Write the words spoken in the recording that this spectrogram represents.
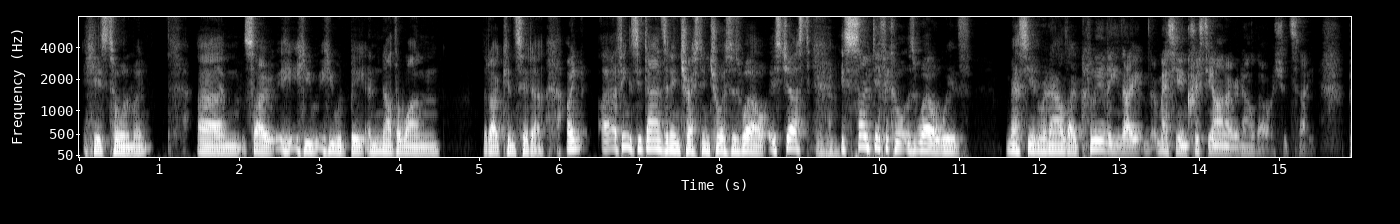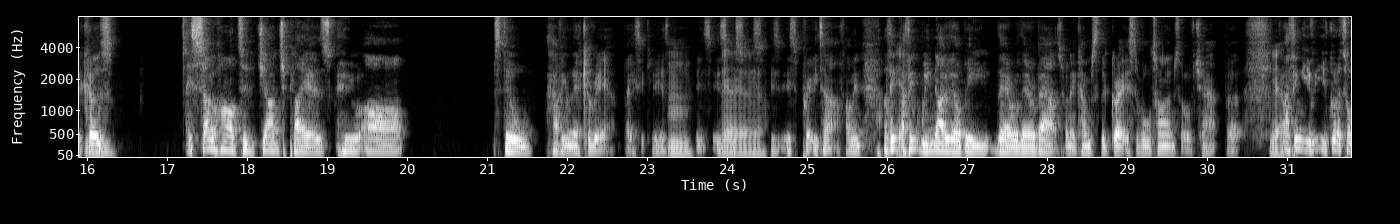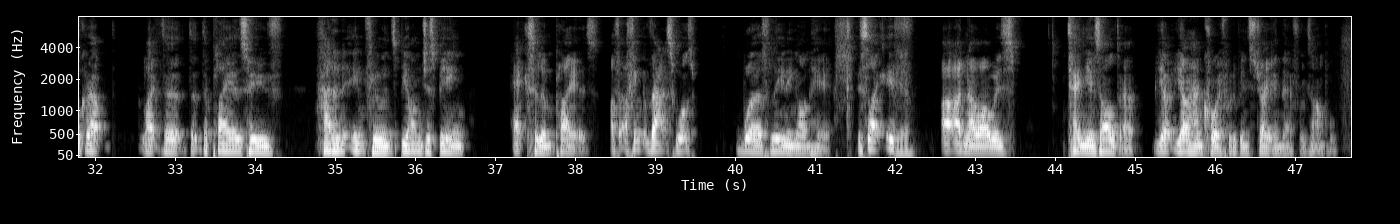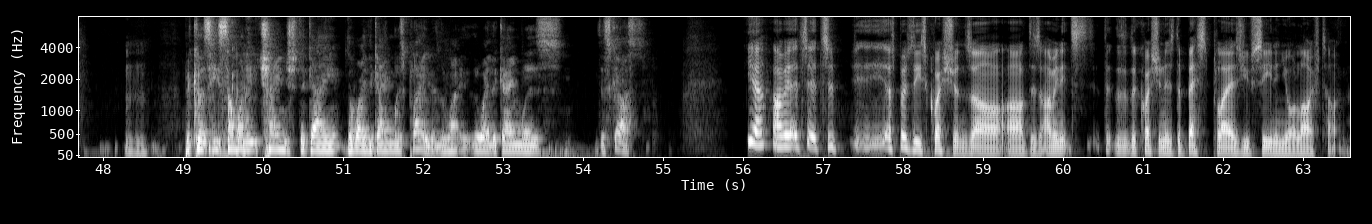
his tournament. Um, So he, he he would be another one that I'd consider. I mean, I think Zidane's an interesting choice as well. It's just it's so difficult as well with Messi and Ronaldo. Clearly, they Messi and Cristiano Ronaldo, I should say, because it's so hard to judge players who are still having their career. Basically, isn't Mm. it? It's it's, Yeah, it's, yeah, yeah. it's, it's pretty tough. I mean, I think. I think we know they'll be there or thereabouts when it comes to the greatest of all time sort of chat. But. I think you've, you've got to talk about like the, the the players who've had an influence beyond just being excellent players. I, th- I think that's what's worth leaning on here. It's like if. I, I don't know, I was ten years older, jo- Johan Cruyff would have been straight in there, for example, hmm because he's someone who changed the game, the way the game was played, and the way the way the game was discussed. Yeah, I mean, it's it's. A, I suppose these questions are are. I mean, it's the, the question is the best players you've seen in your lifetime.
